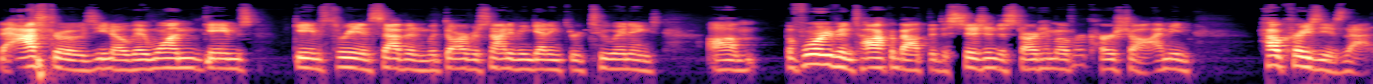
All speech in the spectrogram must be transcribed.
the Astros, you know, they won games games three and seven with Darvish not even getting through two innings. Um, before we even talk about the decision to start him over Kershaw, I mean, how crazy is that?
